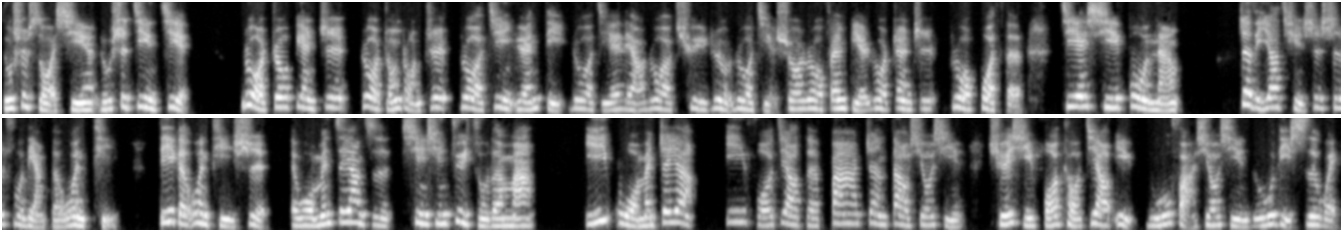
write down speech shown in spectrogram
如是所行，如是境界。若周遍知，若种种知，若尽缘底，若结了，若去入，若解说，若分别，若证知，若获得，皆悉不能。这里要请示师父两个问题。第一个问题是：哎，我们这样子信心具足的吗？以我们这样。依佛教的八正道修行，学习佛陀教义，如法修行，如理思维，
